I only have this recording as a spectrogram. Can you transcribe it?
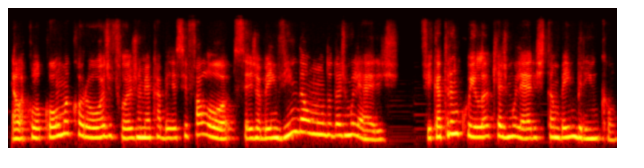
ela colocou uma coroa de flores na minha cabeça e falou: Seja bem-vinda ao mundo das mulheres. Fica tranquila que as mulheres também brincam.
